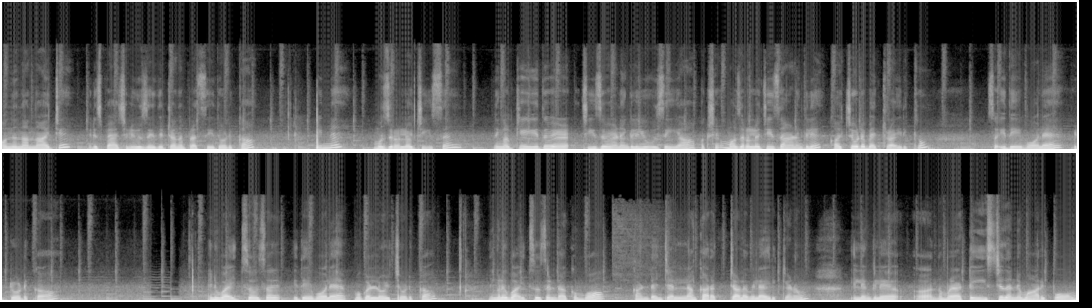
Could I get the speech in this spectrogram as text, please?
ഒന്ന് നന്നായിട്ട് ഒരു സ്പാച്ചിൽ യൂസ് ചെയ്തിട്ട് ഒന്ന് പ്രസ് ചെയ്ത് കൊടുക്കുക. പിന്നെ മൊസറല്ലോ ചീസ് നിങ്ങൾക്ക് ഏത് വേ ചീസ് വേണമെങ്കിലും യൂസ് ചെയ്യാം. പക്ഷേ മൊസറല്ലോ ചീസ് ആണെങ്കിൽ കുറച്ചുകൂടെ ബെറ്റർ ആയിരിക്കും. സോ ഇതേപോലെ ഇട്ട് കൊടുക്കുക. ഇനി വൈറ്റ് സോസ് ഇതേപോലെ മുകളിൽ ഒഴിച്ചു കൊടുക്കുക. നിങ്ങൾ വൈറ്റ് സോസ് ഉണ്ടാക്കുമ്പോൾ കണ്ടന്റ് എല്ലാം കറക്റ്റ് അളവിലായിരിക്കണം. ഇല്ലെങ്കിൽ നമ്മുടെ ടേസ്റ്റ് തന്നെ മാറിപ്പോവും.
